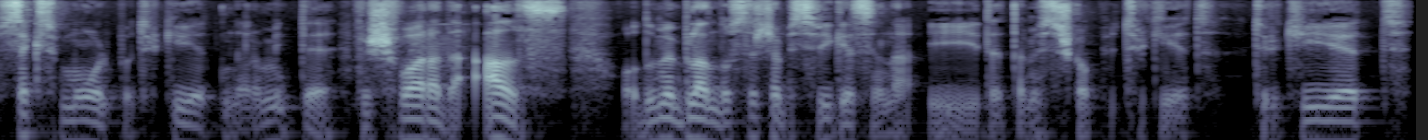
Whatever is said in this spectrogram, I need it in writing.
sex mål på Turkiet när de inte försvarade alls. Och de är bland de största besvikelserna i detta mästerskap i Turkiet. Turkiet,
